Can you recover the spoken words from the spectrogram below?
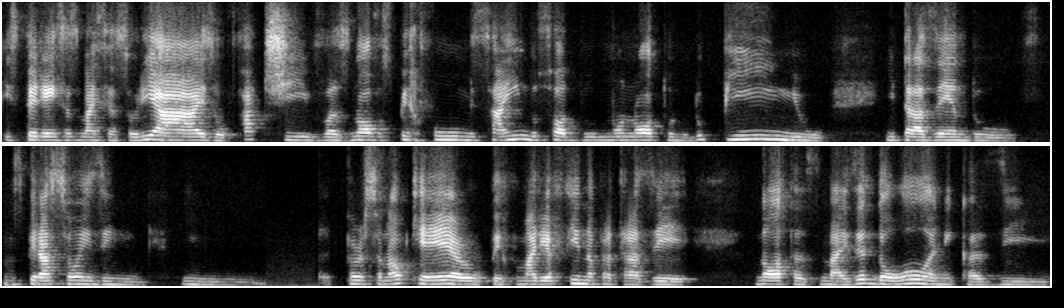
experiências mais sensoriais, olfativas, novos perfumes, saindo só do monótono do pinho e trazendo inspirações em em personal care, perfumaria fina para trazer notas mais hedônicas e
